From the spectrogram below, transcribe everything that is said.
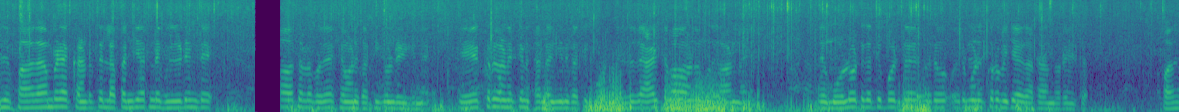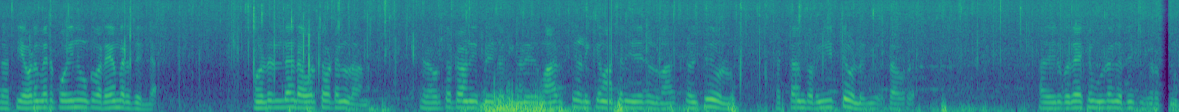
ഇത് പാതാമ്പുഴ കണ്ടത്തിൽ അപ്പഞ്ചേറിന്റെ വീടിന്റെ ഭാഗത്തുള്ള പ്രദേശമാണ് കത്തിക്കൊണ്ടിരിക്കുന്നത്. ഏക്കർ കണക്കിന് സ്ഥലം ഇങ്ങനെ കത്തിപ്പോകുന്നത് ഇത് താഴ്ച ഭാഗമാണ് നമ്മൾ കാണുന്നത്. ഇത് മുകളിലോട്ട് കത്തിപ്പോയിട്ട് ഒരു ഒരു മണിക്കൂർ വെച്ചാൽ കത്താന്ന് പറഞ്ഞിട്ട്. അപ്പോൾ അത് കത്തി എവിടം വരെ പോയി നമുക്ക് പറയാൻ പറ്റത്തില്ല. മുകളിലെല്ലാം റബ്ബർ തോട്ടങ്ങളാണ്. ഈ റബ്ബർ തോട്ടമാണ് ഇപ്പോൾ ഇത് കത്തിക്കുന്നത്. ഇത് മാർക്ക് കളിക്കുക മാത്രമേ ചെയ്തിട്ടുള്ളൂ. മാർക്ക് കളിച്ചതേ ഉള്ളൂ. കത്താൻ തുടങ്ങിയിട്ടേ ഉള്ളൂ ഈ റബ്ബർ. അതൊരു പ്രദേശം മുഴുവൻ കത്തിച്ച് കിടക്കുന്നു.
